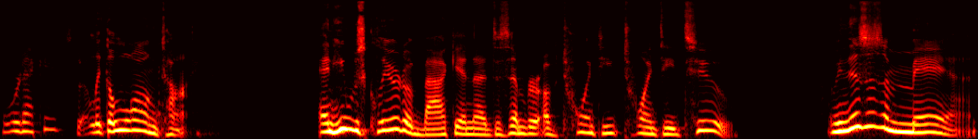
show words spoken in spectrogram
four decades, like a long time. And he was cleared of back in uh, December of 2022. I mean, this is a man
